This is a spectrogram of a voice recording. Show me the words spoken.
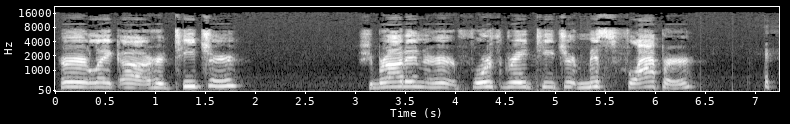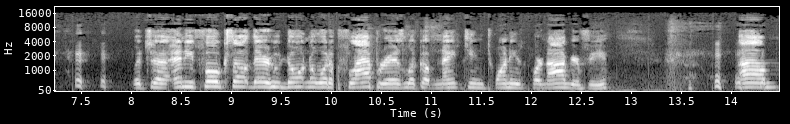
her like uh, her teacher She brought in her fourth grade teacher, Miss Flapper. which uh, any folks out there who don't know what a flapper is, look up 1920s pornography. um,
